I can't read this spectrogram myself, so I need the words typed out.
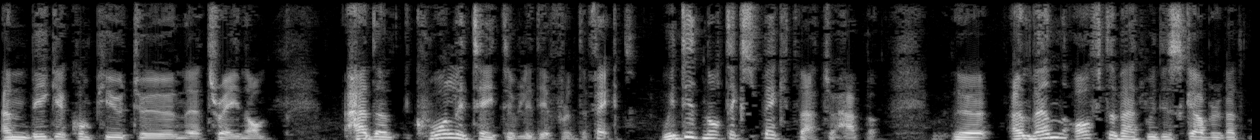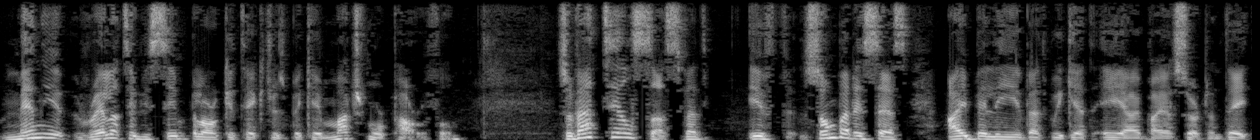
and bigger compute to uh, train on had a qualitatively different effect. We did not expect that to happen. Uh, and then after that, we discovered that many relatively simple architectures became much more powerful. So that tells us that if somebody says, I believe that we get AI by a certain date,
